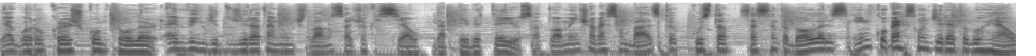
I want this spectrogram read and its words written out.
e agora o Crush Controller é vendido diretamente lá no site oficial da PB Tails. Atualmente a versão básica custa 60 dólares, em conversão direta do real,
